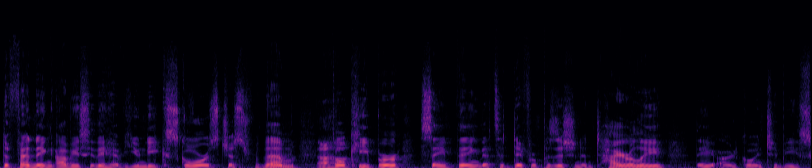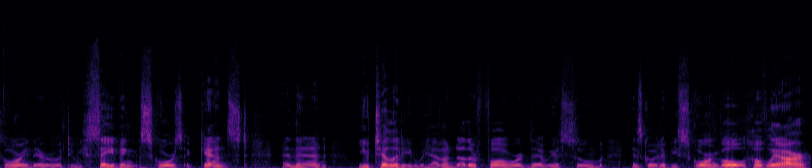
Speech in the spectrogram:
Defending, obviously, they have unique scores just for them. Uh-huh. Goalkeeper, same thing. That's a different position entirely. They aren't going to be scoring. They are going to be saving scores against. And then utility, we have another forward that we assume is going to be scoring goals. Hopefully, our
